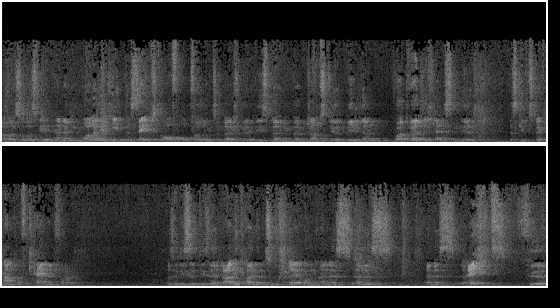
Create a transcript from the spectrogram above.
aber sowas wie eine Moralität der Selbstaufopferung zum Beispiel, wie es beim, beim John Stuart Mill dann wortwörtlich heißen wird, das gibt es bei Kant auf keinen Fall. Also diese, diese radikale Zuschreibung eines, eines, eines Rechts für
